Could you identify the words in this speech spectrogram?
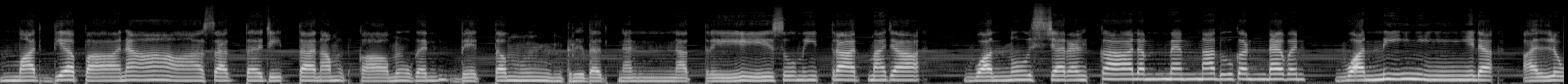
മദ്യപാനാസക്തചിത്തനം കാമുകൻ വ്യക്തം കൃതജ്ഞന്നത്രേ സുമിത്രാത്മജ. വന്നു ശരൽക്കാലം എന്നതു കണ്ടവൻ വന്നീര അല്ലോ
